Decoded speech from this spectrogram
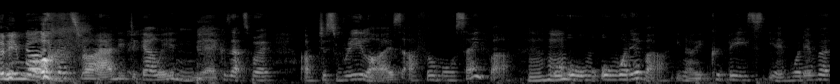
anymore. that's right. I need to go in, yeah, because that's where I've just realised I feel more safer, Mm-hmm. or, or, or whatever. You know, it could be, yeah, whatever,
